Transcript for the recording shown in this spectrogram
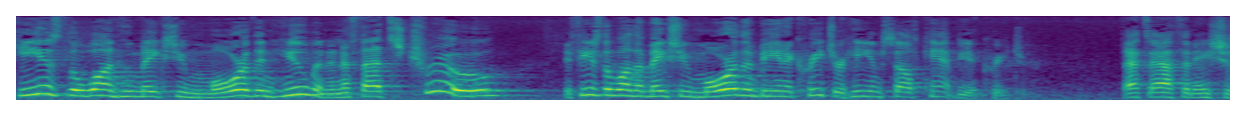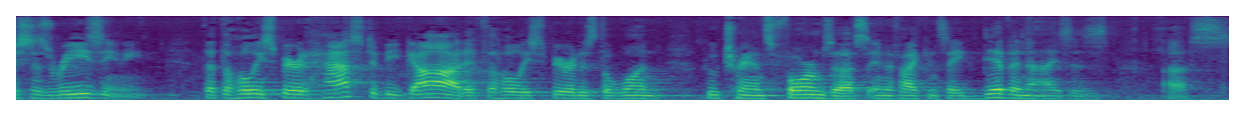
He is the one who makes you more than human, and if that's true, if he's the one that makes you more than being a creature, he himself can't be a creature. That's Athanasius' reasoning that the Holy Spirit has to be God if the Holy Spirit is the one who transforms us and, if I can say, divinizes us.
